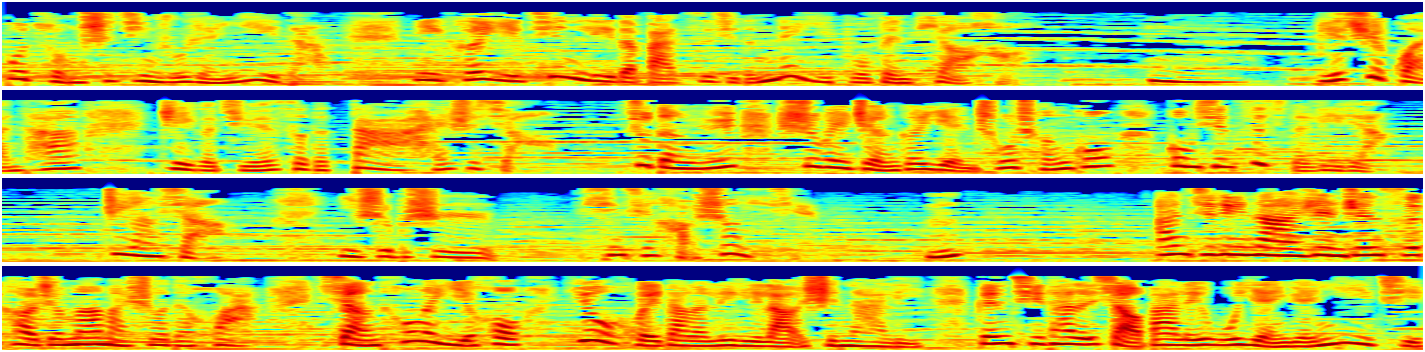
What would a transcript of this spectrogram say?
不总是尽如人意的。你可以尽力的把自己的那一部分跳好。嗯，别去管他这个角色的大还是小。就等于是为整个演出成功贡献自己的力量，这样想，你是不是心情好受一些？嗯，安吉丽娜认真思考着妈妈说的话，想通了以后，又回到了丽丽老师那里，跟其他的小芭蕾舞演员一起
